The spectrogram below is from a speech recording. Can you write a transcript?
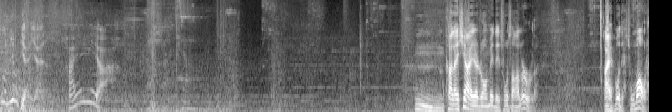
致命点烟！哎呀，嗯，看来下一件装备得出沙漏了。哎，不得出帽了，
